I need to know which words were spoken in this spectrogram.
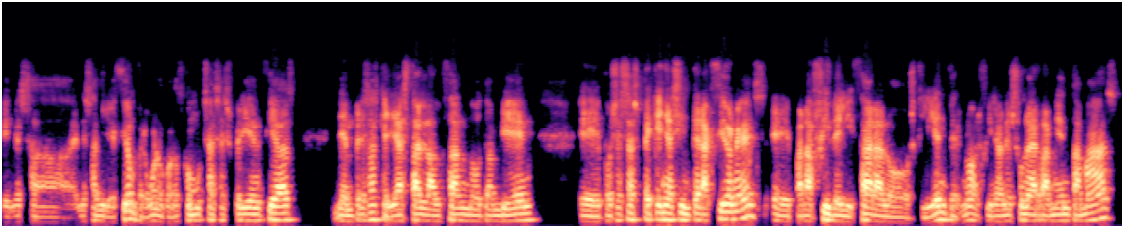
en, esa, dirección, pero bueno, conozco muchas experiencias de empresas que ya están lanzando también eh, pues esas pequeñas interacciones eh, para fidelizar a los clientes. ¿no? Al final es una herramienta más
